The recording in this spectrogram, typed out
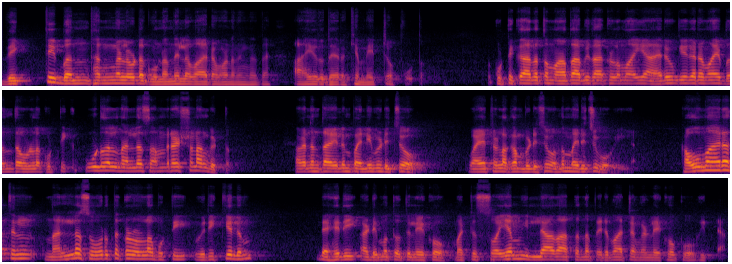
വ്യക്തിബന്ധങ്ങളുടെ ഗുണനിലവാരമാണ് നിങ്ങളുടെ ആയുർദൈർഘ്യം ഏറ്റവും കൂട്ടുന്നത്. കുട്ടിക്കാലത്ത് മാതാപിതാക്കളുമായി ആരോഗ്യകരമായ ബന്ധമുള്ള കുട്ടിക്ക് കൂടുതൽ നല്ല സംരക്ഷണം കിട്ടും. അവനെന്തായാലും പനി പിടിച്ചോ വയറ്റിളക്കം പിടിച്ചോ ഒന്നും മരിച്ചു പോയില്ല കൗമാരത്തിൽ നല്ല സുഹൃത്തുക്കളുള്ള കുട്ടി ഒരിക്കലും ലഹരി അടിമത്വത്തിലേക്കോ മറ്റ് സ്വയം ഇല്ലാതാക്കുന്ന പെരുമാറ്റങ്ങളിലേക്കോ പോകില്ല.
